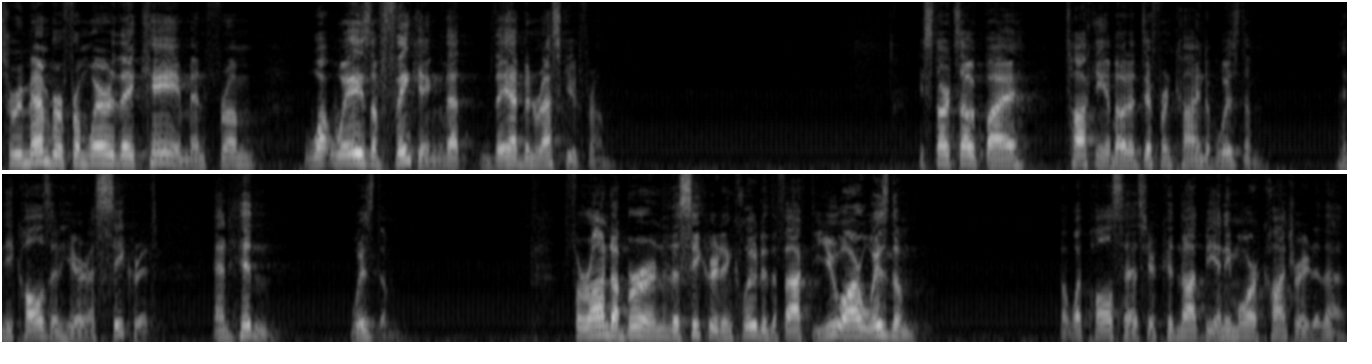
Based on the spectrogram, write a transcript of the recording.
to remember from where they came and from what ways of thinking that they had been rescued from. He starts out by talking about a different kind of wisdom, and he calls it here a secret and hidden wisdom. For Rhonda Byrne, the secret included the fact you are wisdom. But what Paul says here could not be any more contrary to that.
